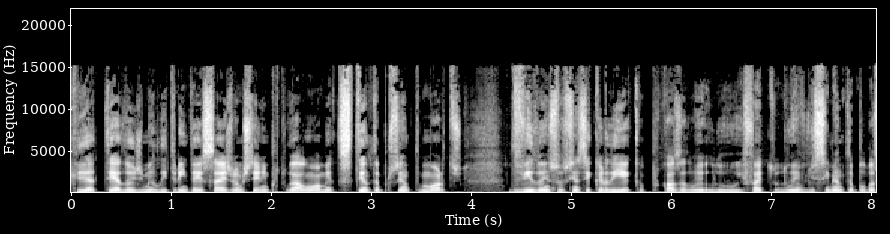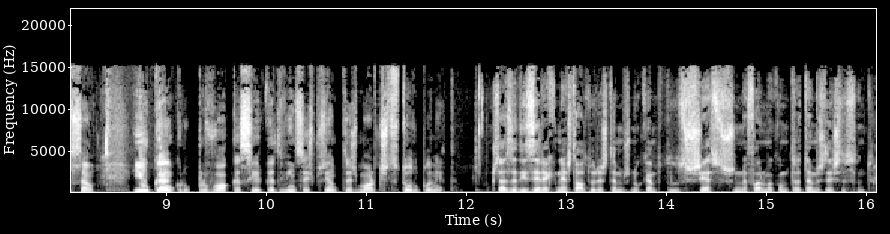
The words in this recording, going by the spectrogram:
que até 2036 vamos ter em Portugal um aumento de 70% de mortes devido à insuficiência cardíaca por causa do, do efeito do envelhecimento da população. E o cancro provoca cerca de 26% das mortes de todo o planeta. O que estás a dizer é que nesta altura estamos no campo dos excessos na forma como tratamos deste assunto.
